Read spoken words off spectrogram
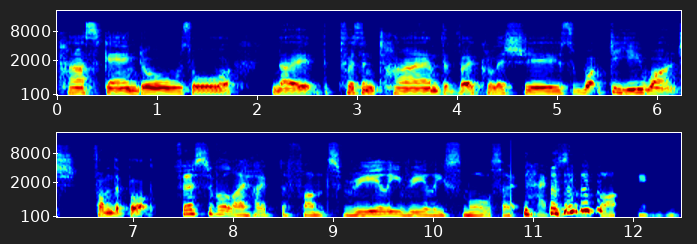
past scandals or you know, the prison time, the vocal issues. What do you want from the book? First of all, I hope the font's really, really small so it packs the in.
